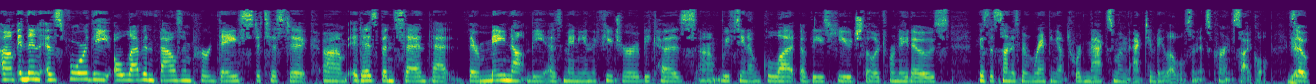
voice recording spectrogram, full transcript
Um, and then, as for the 11,000 per day statistic, um, it has been said that there may not be as many in the future because um, we've seen a glut of these huge solar tornadoes because the sun has been ramping up toward maximum activity levels in its current cycle. Yeah. So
